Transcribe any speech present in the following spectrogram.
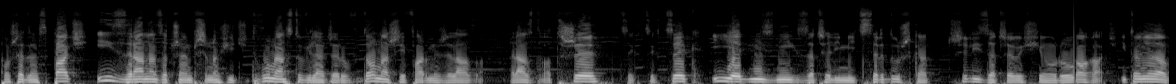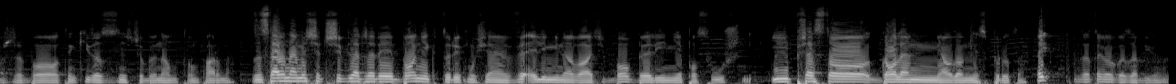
poszedłem spać i z rana zacząłem przynosić 12 villagerów do naszej farmy żelaza. Raz, dwa, trzy, cyk, cyk, cyk. I jedni z nich zaczęli mieć serduszka, czyli zaczęły się kochać. I to niedobrze, bo ten kidos zniszczyłby nam tą farmę. Zostały nam jeszcze trzy villagery, bo niektórych musiałem wyeliminować, bo byli nieposłuszni. I przez to golem miał do mnie sprutę. Ej, dlatego go zabiłem.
